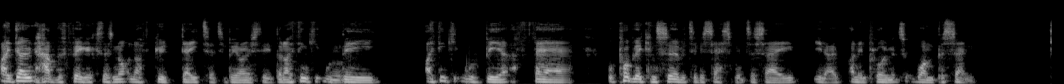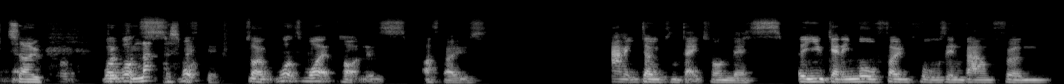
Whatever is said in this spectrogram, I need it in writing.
I don't have the figure because there's not enough good data to be honest with you. But I think it would mm. be, I think it would be a fair or probably a conservative assessment to say, you know, unemployment's at one percent. Yeah. So, well, from that perspective, what, so what's Wyatt Partners, I suppose, anecdotal data on this? Are you getting more phone calls inbound from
